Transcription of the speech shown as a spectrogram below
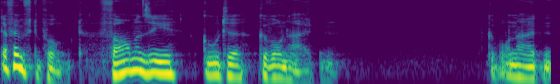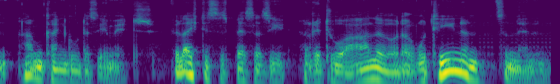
Der fünfte Punkt. Formen Sie gute Gewohnheiten. Gewohnheiten haben kein gutes Image. Vielleicht ist es besser, sie Rituale oder Routinen zu nennen.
